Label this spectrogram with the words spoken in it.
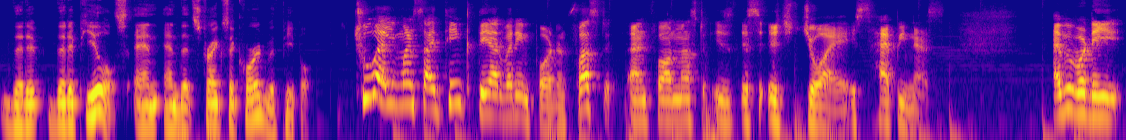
that it that appeals and and that strikes a chord with people two elements i think they are very important first and foremost is, is it's joy it's happiness everybody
